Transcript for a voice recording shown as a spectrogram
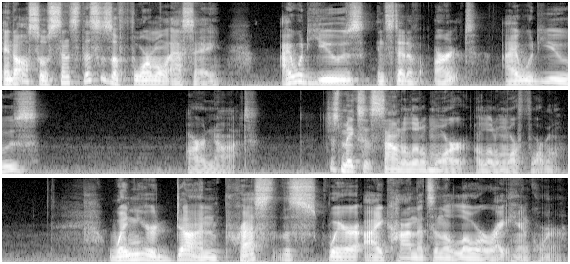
And also, since this is a formal essay, I would use, instead of aren't, I would use are not. Just makes it sound a little more, a little more formal. When you're done, press the square icon that's in the lower right-hand corner.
